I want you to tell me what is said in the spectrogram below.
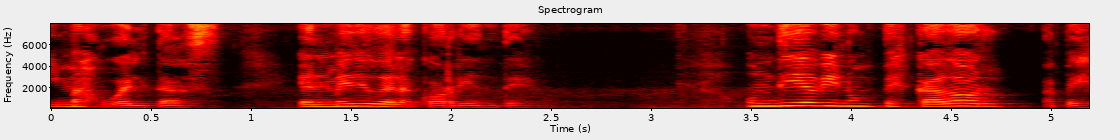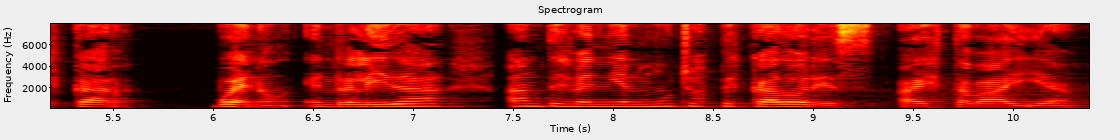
y más vueltas en medio de la corriente. Un día vino un pescador a pescar. Bueno, en realidad antes venían muchos pescadores a esta bahía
